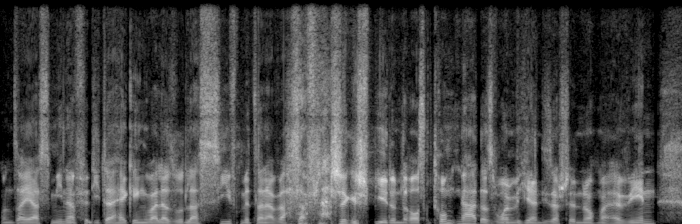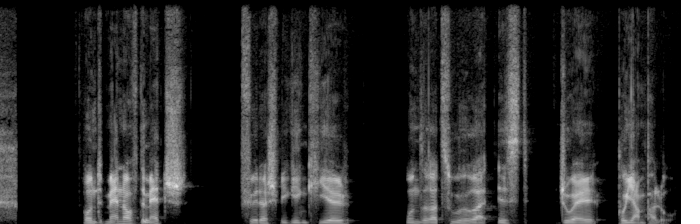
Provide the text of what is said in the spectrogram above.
unserer Jasmina für Dieter Hacking, weil er so lassiv mit seiner Wasserflasche gespielt und daraus getrunken hat. Das wollen wir hier an dieser Stelle nochmal erwähnen. Und Man of the Match für das Spiel gegen Kiel unserer Zuhörer ist Joel Poyampalo.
